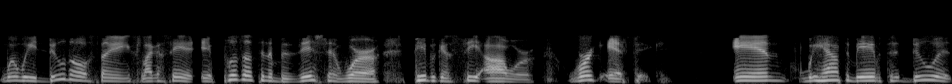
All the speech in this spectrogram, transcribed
when we do those things, like I said, it puts us in a position where people can see our work ethic and we have to be able to do it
